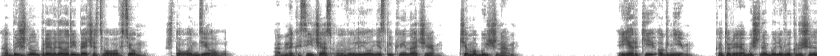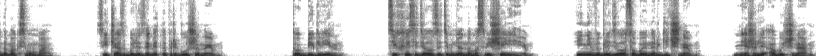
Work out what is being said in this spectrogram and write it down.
Обычно он проявлял ребячество во всем, что он делал. Однако сейчас он выглядел несколько иначе, чем обычно. Яркие огни, которые обычно были выкручены до максимума, сейчас были заметно приглушены. Тоби Гвин тихо сидел в затемненном освещении и не выглядел особо энергичным, нежели обычно.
